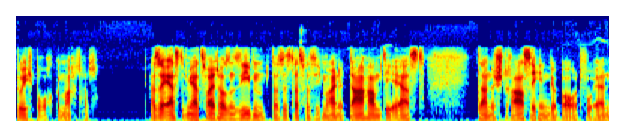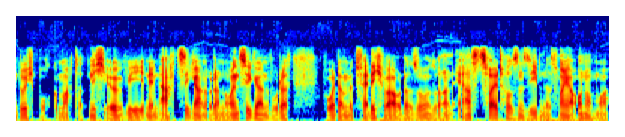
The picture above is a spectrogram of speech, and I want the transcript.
Durchbruch gemacht hat. Also erst im Jahr 2007, das ist das, was ich meine. Da haben die erst da eine Straße hingebaut, wo er einen Durchbruch gemacht hat. Nicht irgendwie in den 80ern oder 90ern, wo, das, wo er damit fertig war oder so, sondern erst 2007. Das war ja auch nochmal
